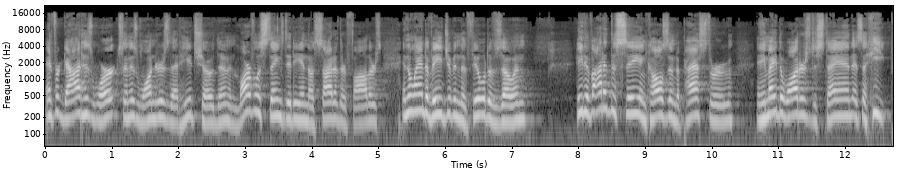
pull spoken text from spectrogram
and forgot his works and his wonders that he had showed them. And marvelous things did he in the sight of their fathers, in the land of Egypt, in the field of Zoan. He divided the sea and caused them to pass through, and he made the waters to stand as a heap.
